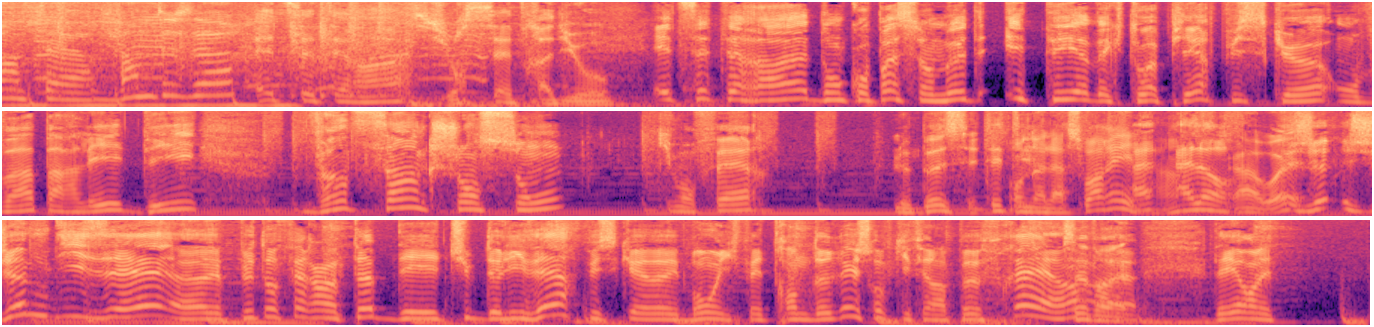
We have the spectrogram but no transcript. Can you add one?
20h, 22h, etc. sur cette radio. etc. Donc on passe en mode été avec toi Pierre puisque on va parler des 25 chansons qui vont faire le buzz cet été. On a la soirée. là, Ah, hein. Alors, Ah ouais. je, je me disais euh, plutôt faire un top des tubes de l'hiver, puisque bon, il fait 30 degrés, je trouve qu'il fait un peu frais. hein. C'est vrai. D'ailleurs, on est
